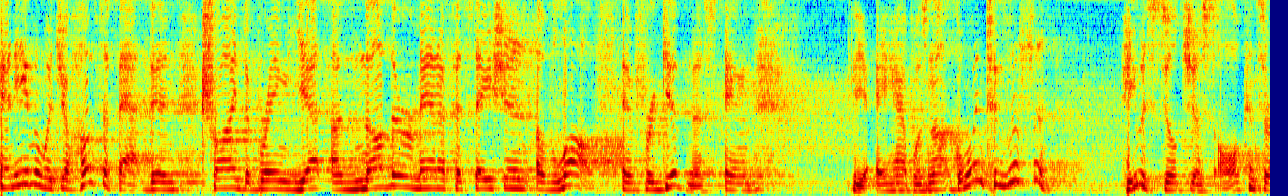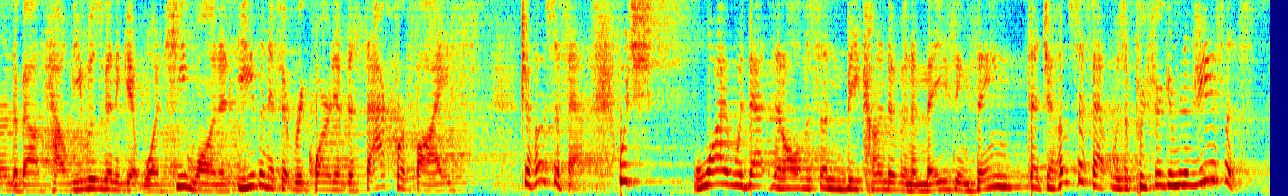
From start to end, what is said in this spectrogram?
And even with Jehoshaphat then trying to bring yet another manifestation of love and forgiveness, and the Ahab was not going to listen. He was still just all concerned about how he was going to get what he wanted, even if it required him to sacrifice Jehoshaphat. Which, why would that then all of a sudden be kind of an amazing thing? That Jehoshaphat was a prefigurement of Jesus.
